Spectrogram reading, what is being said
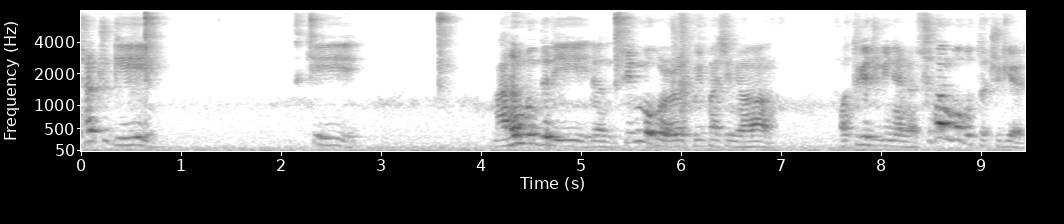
철쭉이 특히 많은 분들이 이런 수입목을 구입하시면 어떻게 죽이냐면 수관보부터 죽여요.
